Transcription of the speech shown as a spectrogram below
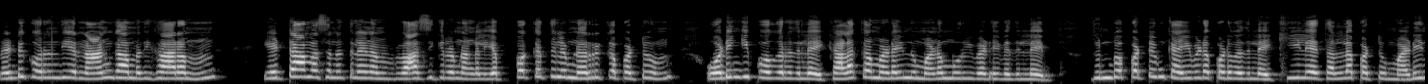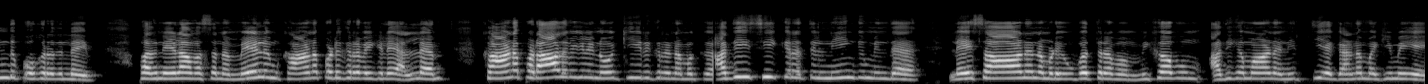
ரெண்டு கொரிந்தியர் நான்காம் அதிகாரம் எட்டாம் வசனத்தில் நம் வாசிக்கிறோம் நாங்கள் எப்பக்கத்திலும் நெருக்கப்பட்டும் ஒடுங்கி போகிறதில்லை கலக்கமடைந்து மனமுறிவடைவதில்லை துன்பப்பட்டும் கைவிடப்படுவதில்லை கீழே தள்ளப்பட்டும் மடிந்து போகிறதில்லை பதினேழாம் வசனம் மேலும் காணப்படுகிறவைகளே அல்ல காணப்படாதவைகளை நோக்கி இருக்கிற நமக்கு அதி சீக்கிரத்தில் நீங்கும் இந்த லேசான நம்முடைய உபத்திரவம் மிகவும் அதிகமான நித்திய கன மகிமையை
